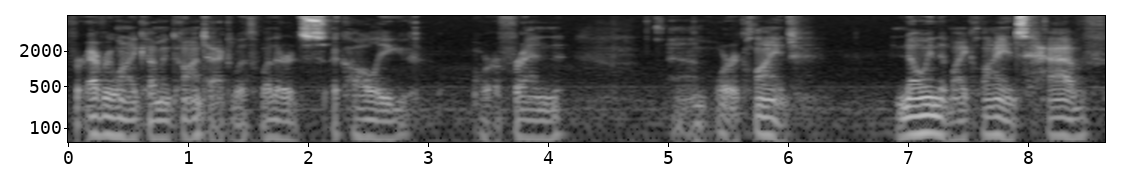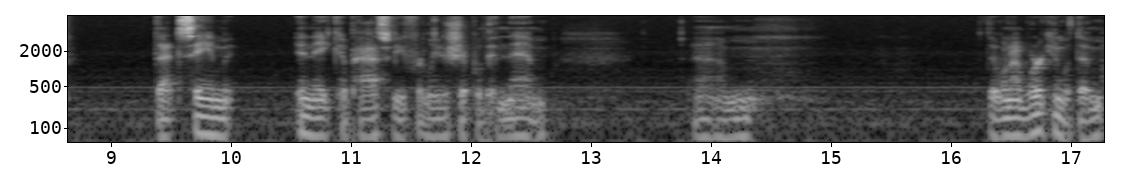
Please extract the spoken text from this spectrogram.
for everyone I come in contact with, whether it's a colleague or a friend um, or a client, knowing that my clients have that same innate capacity for leadership within them. Um, that when I'm working with them,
